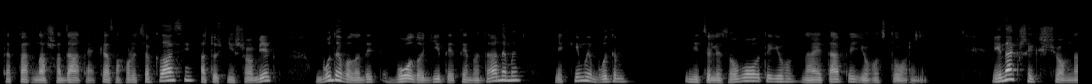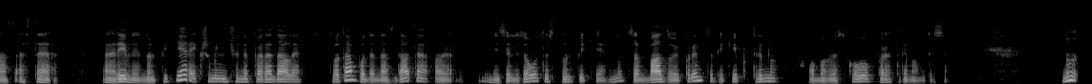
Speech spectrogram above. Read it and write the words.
тепер наша дата, яка знаходиться в класі, а точніше об'єкт, буде володіти тими даними, які ми будемо ініціалізовувати його на етапі його створення. Інакше, якщо в нас str рівний 0,5R, якщо ми нічого не передали, то там буде нас дата е, ініціалізовуватись 0,5R. Ну, Це базовий принцип, який потрібно обов'язково перетримуватися. Ну,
